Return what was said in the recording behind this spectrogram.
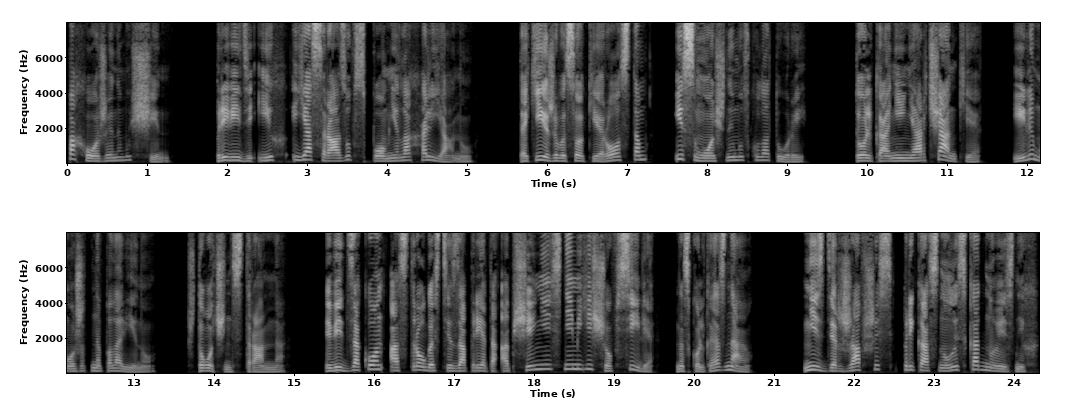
похожие на мужчин. При виде их я сразу вспомнила Хальяну. Такие же высокие ростом, и с мощной мускулатурой. Только они не арчанки, или, может, наполовину, что очень странно. Ведь закон о строгости запрета общения с ними еще в силе, насколько я знаю. Не сдержавшись, прикоснулась к одной из них.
